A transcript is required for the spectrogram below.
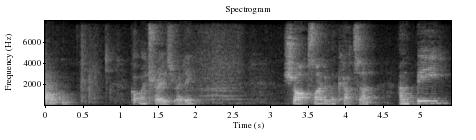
Got my trays ready. Sharp side of the cutter and be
